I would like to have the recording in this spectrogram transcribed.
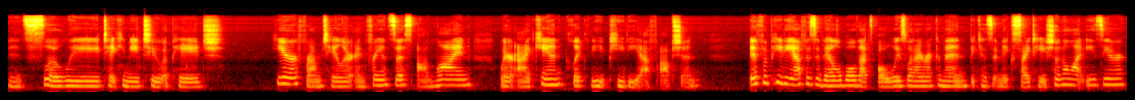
It's slowly taking me to a page here from Taylor and Francis online where I can click the PDF option. If a PDF is available, that's always what I recommend because it makes citation a lot easier.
